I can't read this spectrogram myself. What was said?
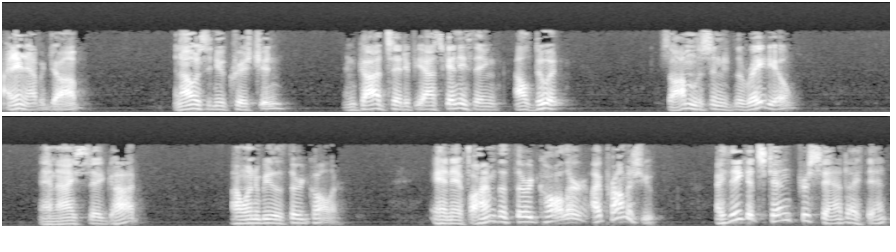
I didn't have a job. And I was a new Christian. And God said, if you ask anything, I'll do it. So I'm listening to the radio. And I said, God, I want to be the third caller. And if I'm the third caller, I promise you, I think it's 10%, I think,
